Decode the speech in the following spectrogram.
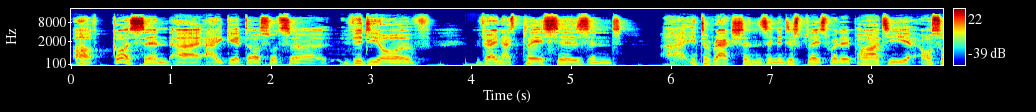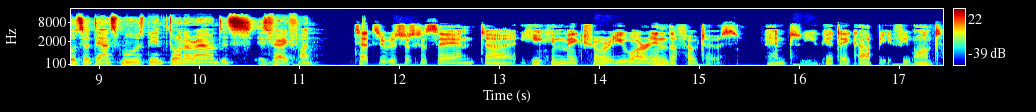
Oh, of course, and uh, I get all sorts of video of very nice places and uh, interactions, and in this place where they party, all sorts of dance moves being thrown around. It's it's very fun. Tetsu was just gonna say, and uh, he can make sure you are in the photos, and you get a copy if you want.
